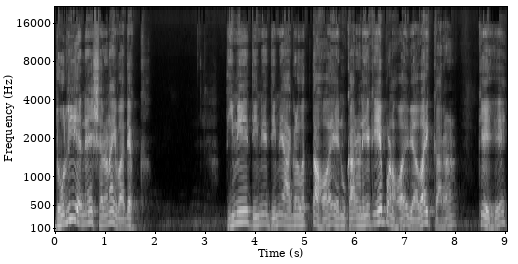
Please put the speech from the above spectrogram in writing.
ઢોલી અને શરણાઈ વાદક ધીમે ધીમે ધીમે આગળ વધતા હોય. એનું કારણ એક એ પણ હોય, વ્યવહારિક કારણ કે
